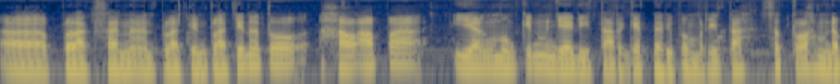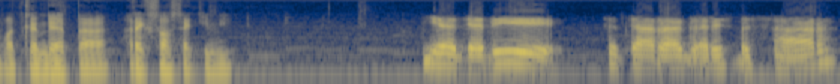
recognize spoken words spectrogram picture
uh, pelaksanaan pelatihan-pelatihan atau hal apa yang mungkin menjadi target dari pemerintah setelah mendapatkan data Reksosek ini? Ya, jadi secara garis besar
